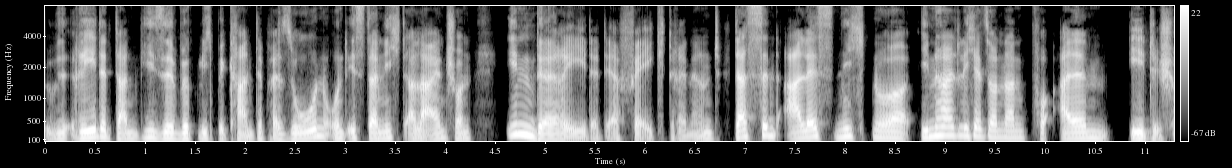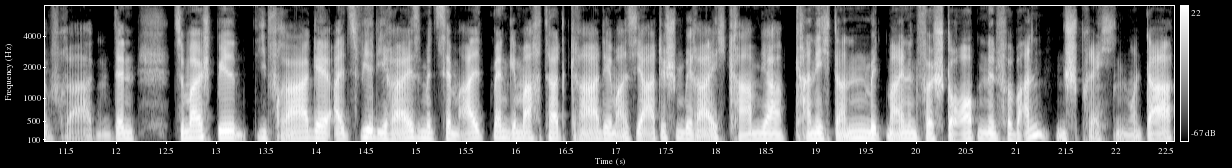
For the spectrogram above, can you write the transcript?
redet dann diese wirklich bekannte Person und ist da nicht allein schon in der Rede der Fake drinnen. Und das sind alles nicht nur inhaltliche, sondern vor allem ethische Fragen. Denn zum Beispiel die Frage, als wir die Reise mit Sam Altman gemacht hat, gerade im asiatischen Bereich, kam ja, kann ich dann mit meinen verstorbenen Verwandten sprechen? Und da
